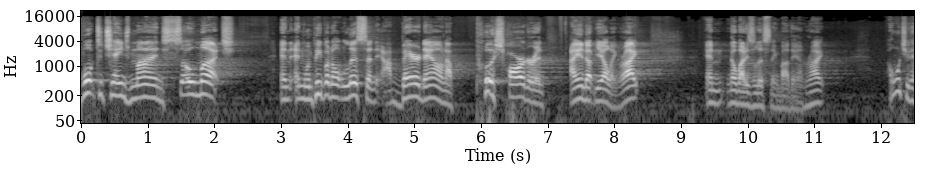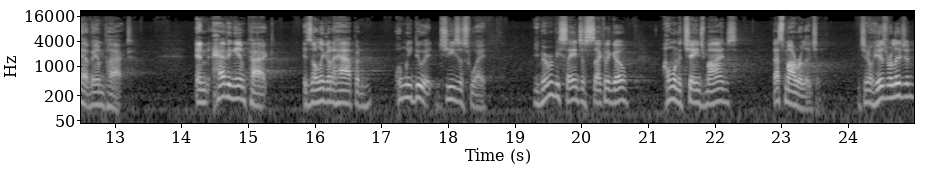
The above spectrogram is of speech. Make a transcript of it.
want to change minds so much. And, and when people don't listen, I bear down, I push harder, and I end up yelling, right? And nobody's listening by then, right? I want you to have impact. And having impact is only going to happen when we do it Jesus' way. You remember me saying just a second ago, I want to change minds? That's my religion. But you know his religion?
